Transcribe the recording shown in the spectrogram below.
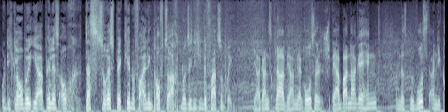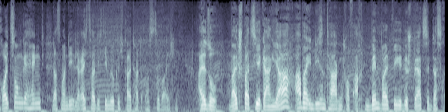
und ich glaube, Ihr Appell ist auch, das zu respektieren und vor allen Dingen darauf zu achten und sich nicht in Gefahr zu bringen. Ja, ganz klar. Wir haben ja große Sperrbanner gehängt und das bewusst an die Kreuzungen gehängt, dass man die, rechtzeitig die Möglichkeit hat, auszuweichen. Also Waldspaziergang ja, aber in diesen Tagen darauf achten, wenn Waldwege gesperrt sind, das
